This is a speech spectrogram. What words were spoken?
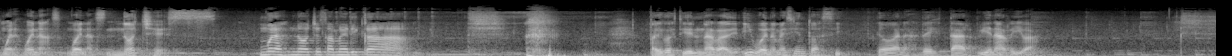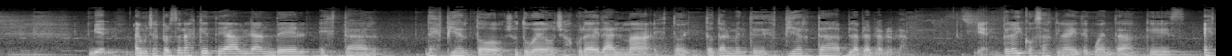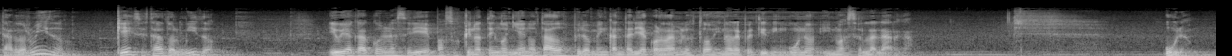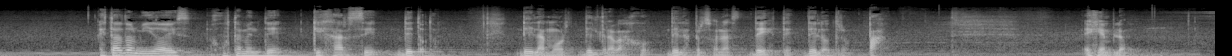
Buenas, buenas, buenas noches. Buenas noches, América. Parezco que estoy en una radio. Y bueno, me siento así. Tengo ganas de estar bien arriba. Bien, hay muchas personas que te hablan del estar despierto. Yo tuve noche oscura del alma, estoy totalmente despierta, bla, bla, bla, bla, bla. Bien, pero hay cosas que nadie te cuenta, que es estar dormido. ¿Qué es estar dormido? Y voy acá con una serie de pasos que no tengo ni anotados, pero me encantaría acordármelos todos y no repetir ninguno y no hacerla larga. 1. Estar dormido es justamente quejarse de todo. Del amor, del trabajo, de las personas, de este, del otro. Pa. Ejemplo.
